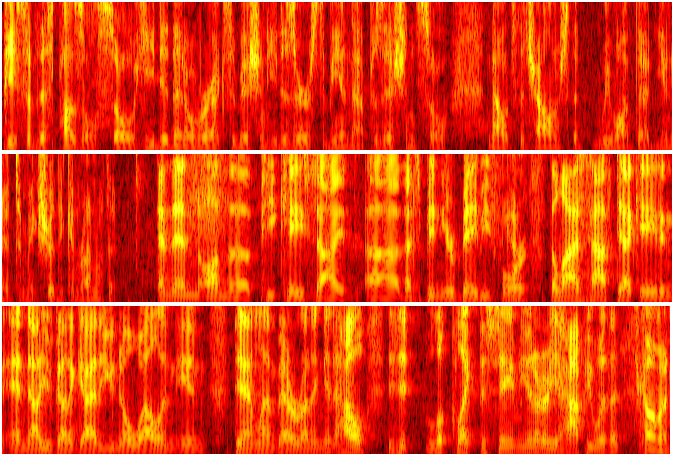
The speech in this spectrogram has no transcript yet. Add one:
piece of this puzzle. So he did that over exhibition. He deserves to be in that position. So now it's the challenge that we want that unit to make sure they can run with it. And then on the PK side, uh, that's been your baby for Yeah. the last half decade, and, and now you've got a guy that you know well in, in Dan Lambert running it. How does it look like the same unit? Are you happy with it? It's coming.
